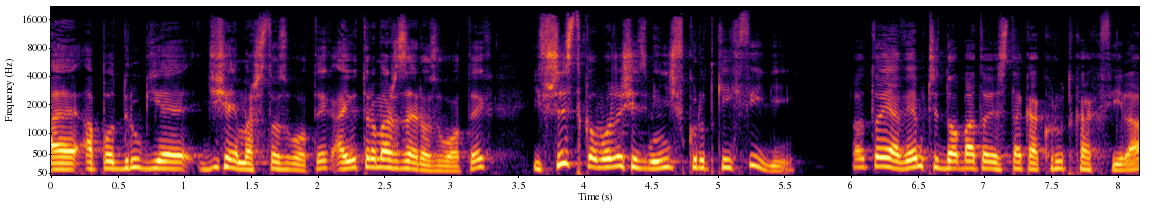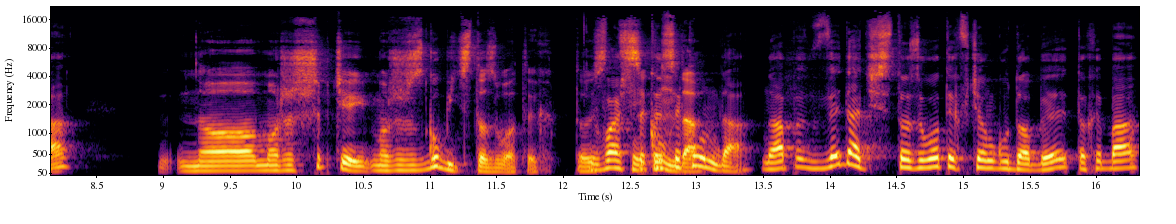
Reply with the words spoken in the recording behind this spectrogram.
e, a po drugie dzisiaj masz 100 zł, a jutro masz 0 zł i wszystko może się zmienić w krótkiej chwili. No to ja wiem, czy doba to jest taka krótka chwila, No, możesz szybciej, możesz zgubić 100 złotych. To jest Właśnie, sekunda. to sekunda. No a wydać 100 zł w ciągu doby, to chyba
